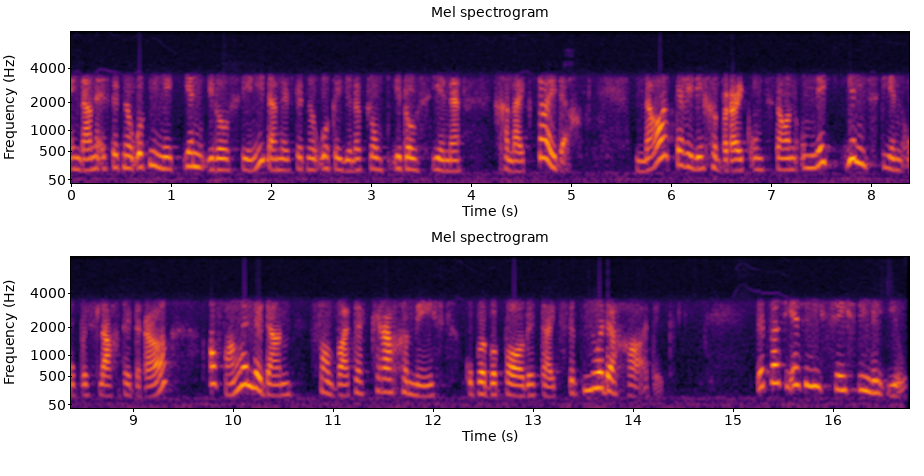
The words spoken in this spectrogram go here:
En dan is dit nou ook nie net een edelsteen nie, dan is dit nou ook 'n hele klomp edelstene gelyktydig. Later het die gebruik ontstaan om net een steen op 'n slag te dra, afhangende dan van watter krag 'n mens op 'n bepaalde tydstip nodig gehad het. Dit was eers in die 16de eeu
